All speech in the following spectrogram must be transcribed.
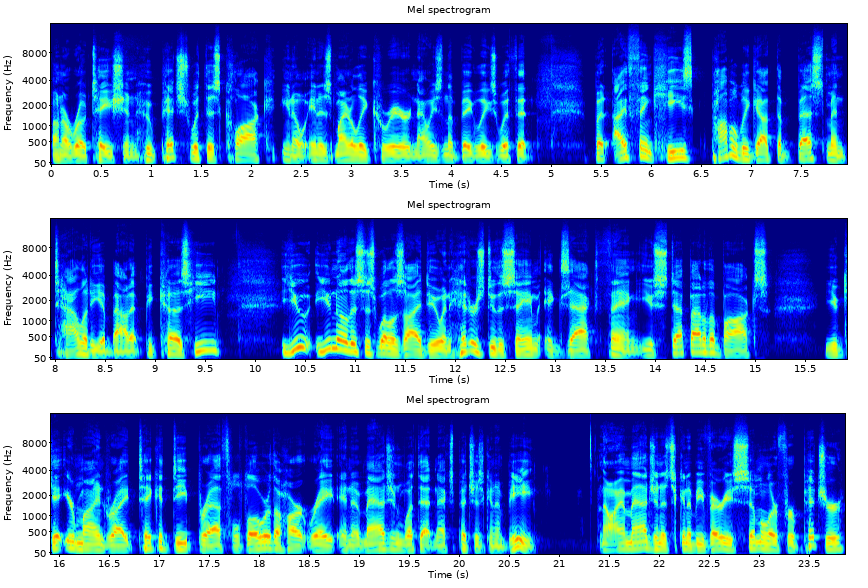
on our rotation who pitched with this clock, you know, in his minor league career. Now he's in the big leagues with it. But I think he's probably got the best mentality about it because he you you know this as well as I do, and hitters do the same exact thing. You step out of the box, you get your mind right, take a deep breath, lower the heart rate, and imagine what that next pitch is going to be. Now, I imagine it's going to be very similar for pitcher.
